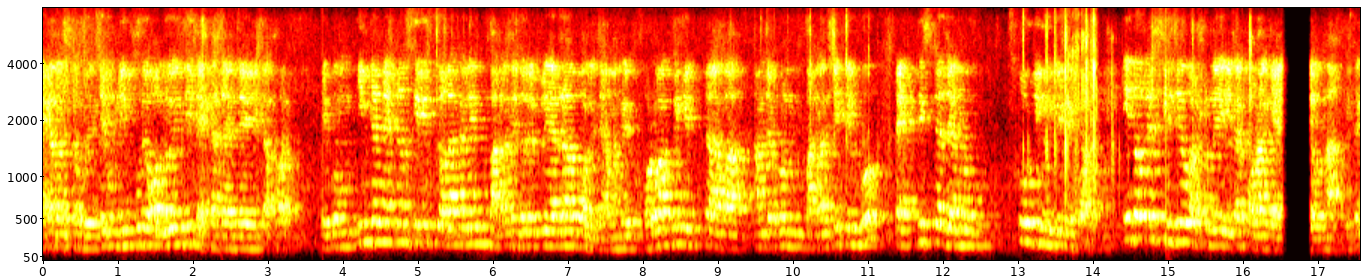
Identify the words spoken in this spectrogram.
একাদশটা হয়েছে এবং মিরপুরে অলওয়েজই দেখা যায় যে এটা হয়। এবং ইন্টারন্যাশনাল সিরিজ চলাকালীন বাংলাদেশ দলের বলে যে আমাদের ঘরোয়া ক্রিকেটটা বা আমরা যখন বাংলাদেশে খেলব প্র্যাকটিসটা যেন স্পোর্টিং উইকেটে করা। এ দলের সিরিজেও আসলে এটা করা গেল না, এটা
